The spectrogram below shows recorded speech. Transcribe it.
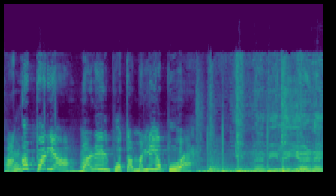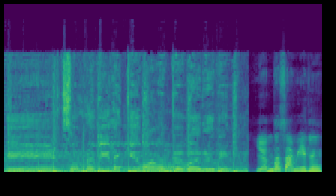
அங்க பாரியா மழையில் பூத்த மல்லிகைப்பூவை. என்ன விலை அழகே சொன்ன விலைக்கு வாங்க வருவேன். எந்த சாமி இது?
